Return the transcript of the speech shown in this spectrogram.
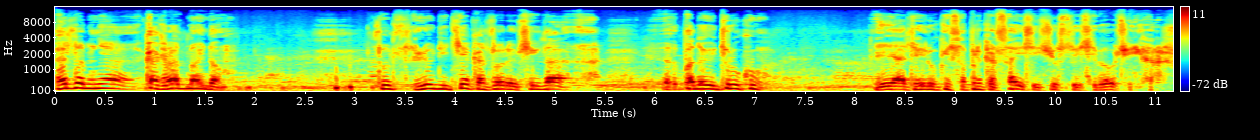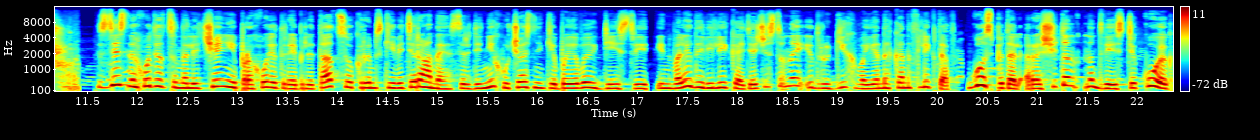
это мне как родной дом. Тут люди те, которые всегда э, подают руку. Я этой руки соприкасаюсь и чувствую себя очень хорошо. Здесь находятся на лечении и проходят реабилитацию крымские ветераны. Среди них участники боевых действий, инвалиды Великой Отечественной и других военных конфликтов. Госпиталь рассчитан на 200 коек.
